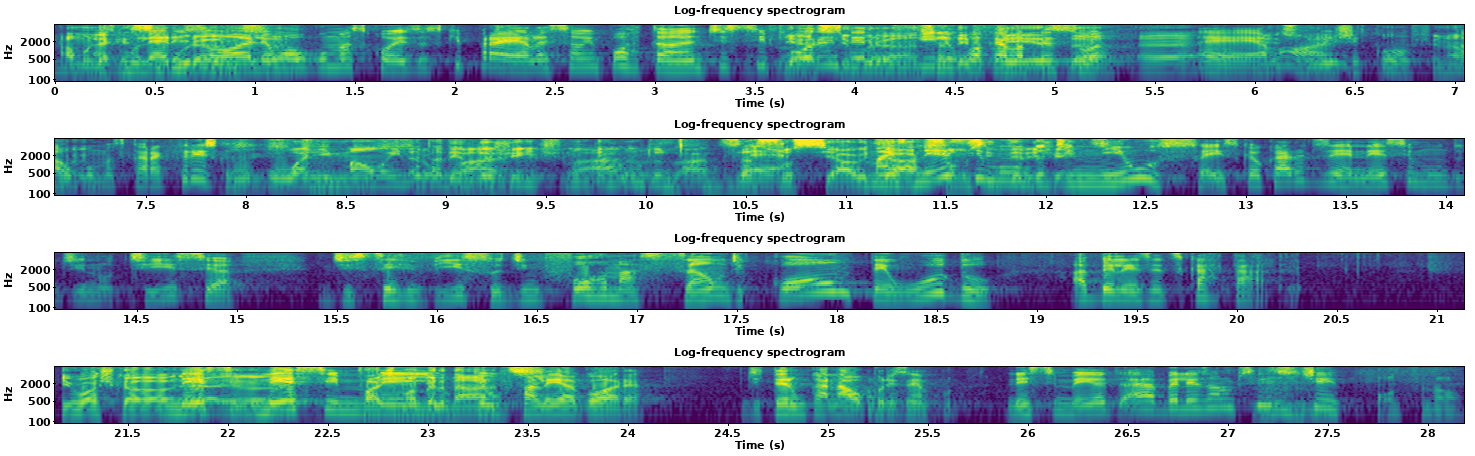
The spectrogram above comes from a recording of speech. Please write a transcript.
A mulher as quer mulheres segurança. olham algumas coisas que para elas são importantes se Que é forem ter um filho com aquela defesa, pessoa. é, É, lógico. final. Algumas características. O, o animal ainda está dentro da gente. Não claro, tem como tu exato. desassociar É, e dizer, Mas ah, nesse mundo de news, é isso que eu quero dizer, nesse mundo de notícia, de serviço, de informação, de conteúdo, a beleza é descartada. Eu acho que ela. nesse é, nesse Fátima meio que eu Bernardes. falei agora, de ter um canal, por exemplo, nesse meio a beleza não precisa existir. Ponto final.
